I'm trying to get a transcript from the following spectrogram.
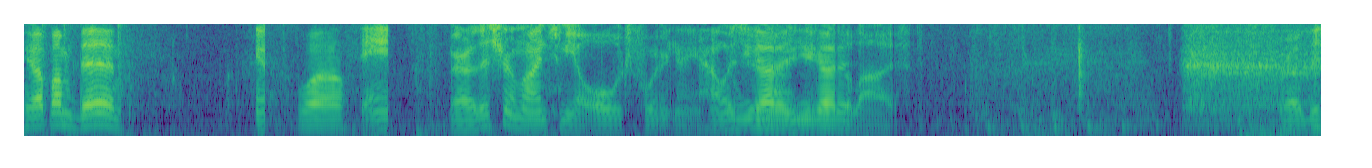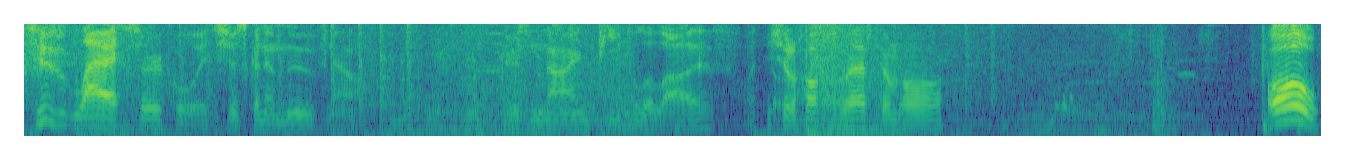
Yep, I'm dead. Yeah. Wow. Damn. Bro, this reminds me of old Fortnite. How is You got it, you got it. alive? Bro, this is last circle. It's just gonna move now. There's nine people alive. What You should have smashed them all. Oh!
